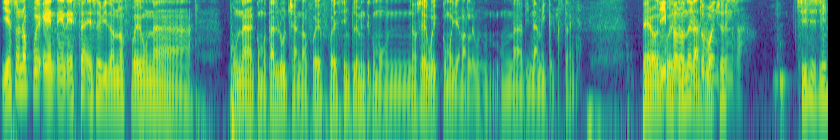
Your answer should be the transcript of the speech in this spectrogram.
Y eso no fue, en, en esa, ese video no fue una, una como tal lucha, ¿no? Fue, fue simplemente como un, no sé, güey, cómo llamarle, güey, una dinámica extraña. Pero en cuestión de las luchas... Sí, sí, sí.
